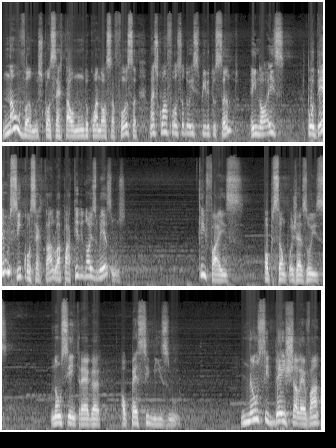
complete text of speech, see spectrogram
não vamos consertar o mundo com a nossa força, mas com a força do Espírito Santo em nós. Podemos sim consertá-lo a partir de nós mesmos. Quem faz opção por Jesus não se entrega ao pessimismo. Não se deixa levar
